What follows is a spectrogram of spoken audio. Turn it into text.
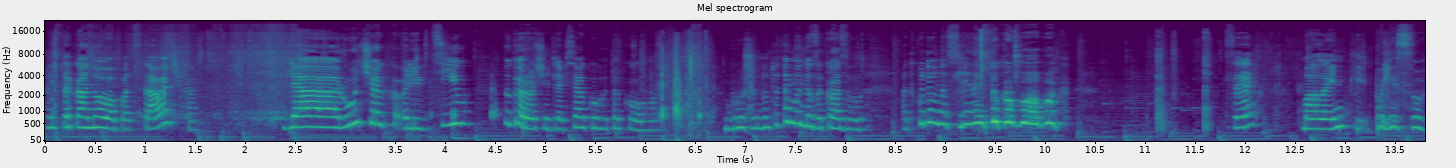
Ось така нова подставочка для ручок, олівців, ну, коротше, для всякого такого. Боже, ну ти мене заказували. Откуда у нас є стільки бабок? Це маленький пилісос.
